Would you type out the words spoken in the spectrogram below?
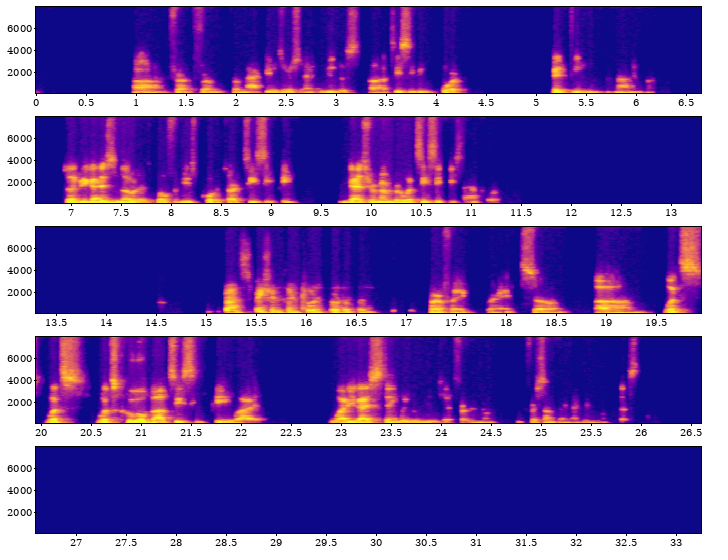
uh, from, from, from Mac users, and it uses uh, TCP port 59. So if you guys notice, both of these ports are TCP. You guys remember what TCP stands for? Transmission Control Protocol. Perfect, right? So, um, what's what's what's cool about TCP? Why why do you guys think we would use it for for something like this?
